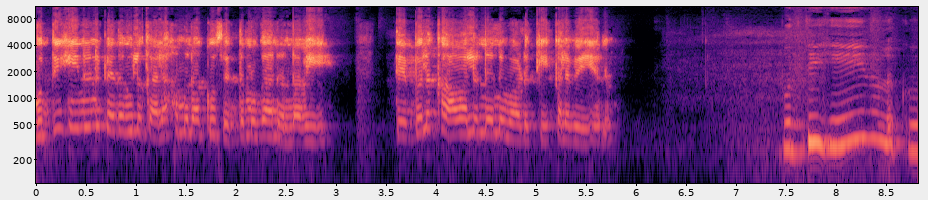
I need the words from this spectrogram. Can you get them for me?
బుద్ధిహీనుని పెదవులు కలహమునకు సిద్ధముగానున్నవి. దెబ్బలు కావాలనని వాడు కేకలు వేయను. బుద్ధిహీనులకు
